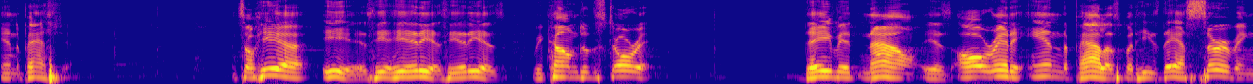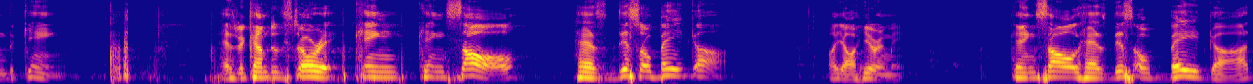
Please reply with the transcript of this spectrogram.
in the pasture. And so here is, here, here it is, here it is. We come to the story. David now is already in the palace, but he's there serving the king. As we come to the story, King, king Saul has disobeyed God. Are y'all hearing me? King Saul has disobeyed God,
